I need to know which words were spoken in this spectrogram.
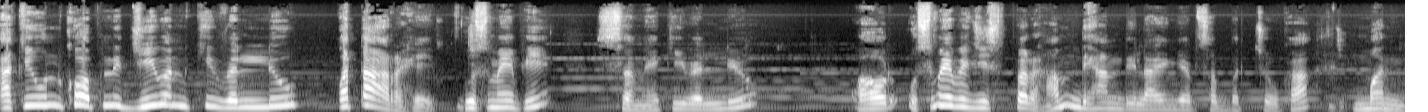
ताकि उनको अपने जीवन की वैल्यू पता रहे। उसमें भी समय की वैल्यू और उसमें भी जिस पर हम ध्यान दिलाएँगे अब सब बच्चों का मन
